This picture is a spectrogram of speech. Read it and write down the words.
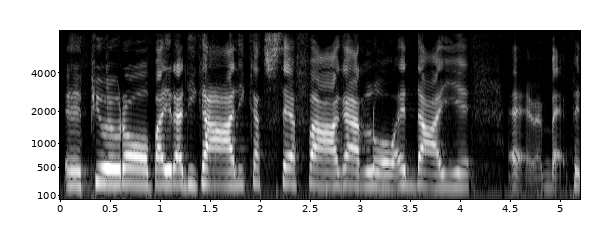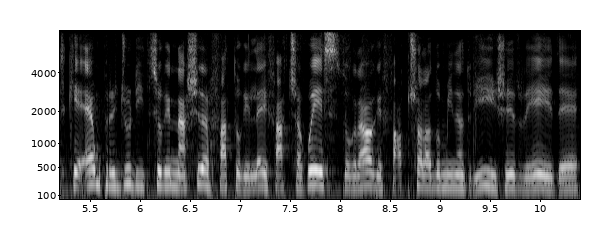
eh, più Europa, i radicali. Cazzo, stai a fa, Carlo? E dai. eh, eh, beh, perché è un pregiudizio che nasce dal fatto che lei faccia questo, no? che faccia la dominatrice in rete.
